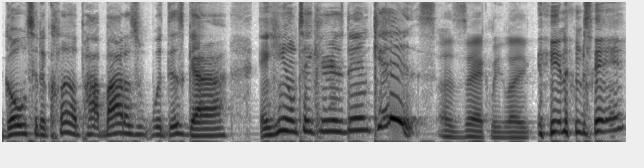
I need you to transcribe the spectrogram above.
go to the club, pop bottles with this guy, and he don't take care of his damn kids. Exactly. Like You know what I'm saying?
